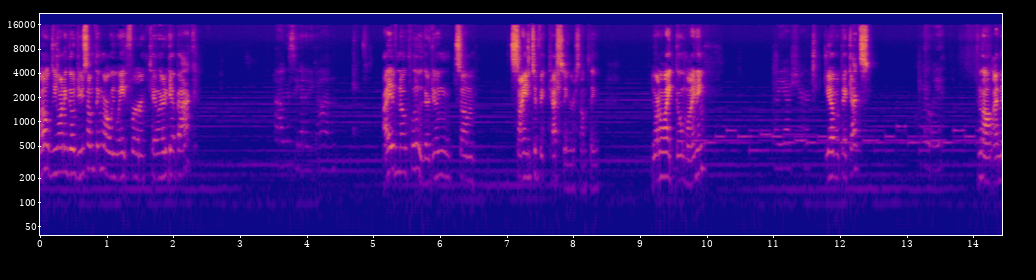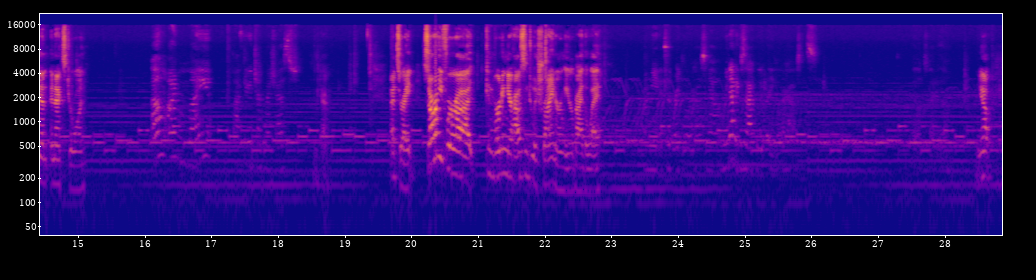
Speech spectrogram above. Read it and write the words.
Well, do you want to go do something while we wait for Taylor to get back? How long is he gonna be gone? I have no clue. They're doing some scientific testing or something. You want to like go mining? Oh yeah, sure. Do you have a pickaxe? Really? Well, I meant an extra one. Um, I might to go check my chest. Okay. That's right. Sorry for uh, converting your house into a shrine earlier, by the way. I mean, it's a regular house now. I mean, not exactly a regular house. It's... It looks better though. Yep.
